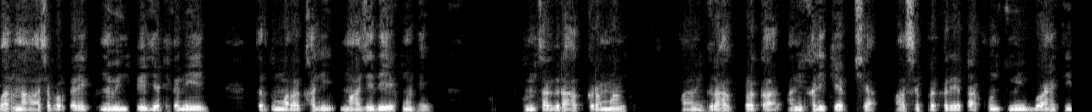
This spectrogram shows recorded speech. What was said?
भरणा अशा प्रकारे एक नवीन पेज या ठिकाणी येईल. तर तुम्हाला खाली माझे देयकमध्ये तुमचा ग्राहक क्रमांक आणि ग्राहक प्रकार आणि खाली कॅपच्या अशा प्रकारे टाकून तुम्ही माहिती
